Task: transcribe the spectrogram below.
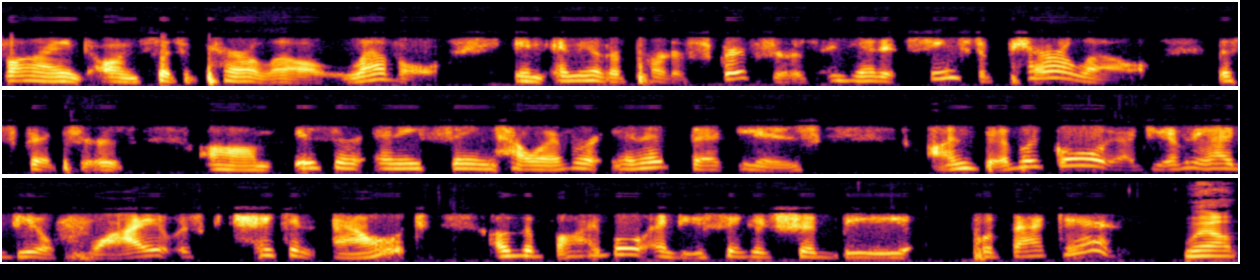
find on such a parallel level in any other part of scriptures, and yet it seems to parallel the scriptures. Um, is there anything, however, in it that is unbiblical? Do you have any idea why it was taken out of the Bible, and do you think it should be put back in? Well,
